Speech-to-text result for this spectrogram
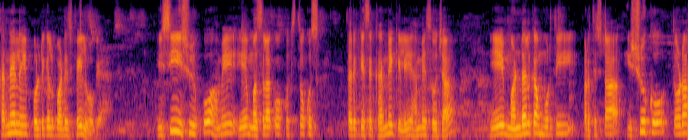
करने में पॉलिटिकल पार्टीज़ फेल हो गया। इसी इशू को हमें ये मसला को कुछ तो कुछ तरीके से करने के लिए हमें सोचा ये मंडल का मूर्ति प्रतिष्ठा इशू को थोड़ा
